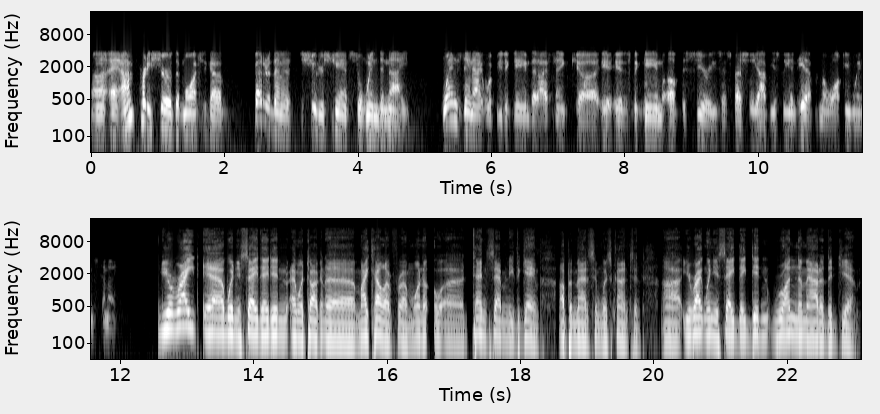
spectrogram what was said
Uh, I'm pretty sure that Milwaukee's got a better than a shooter's chance to win tonight. Wednesday night would be the game that I think uh, is the game of the series, especially obviously, and if Milwaukee wins tonight. You're right uh, when you say they didn't, and we're talking to Mike Heller from one uh, 1070 the game up in Madison, Wisconsin. Uh, you're right when you say they didn't run them out of the gym.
